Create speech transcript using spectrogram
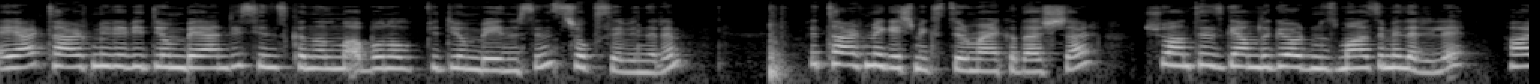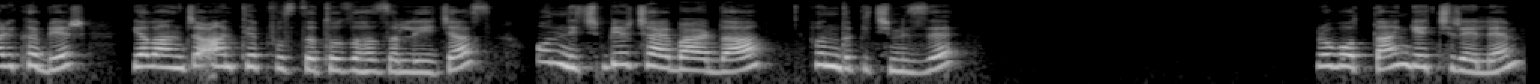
Eğer tarifimi ve videomu beğendiyseniz kanalıma abone olup videomu beğenirseniz çok sevinirim. Ve tarifime geçmek istiyorum arkadaşlar. Şu an tezgahımda gördüğünüz malzemeler ile harika bir yalancı antep fıstığı tozu hazırlayacağız. Onun için bir çay bardağı fındık içimizi robottan geçirelim.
